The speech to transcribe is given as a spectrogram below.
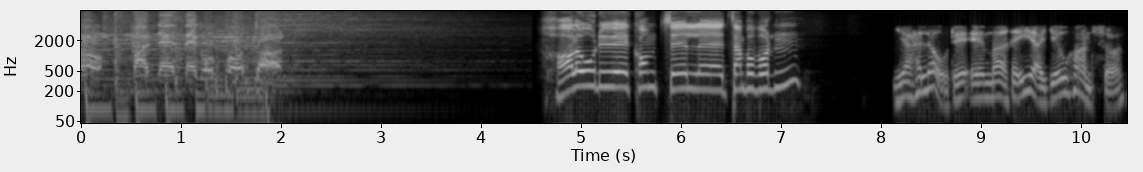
må manne meg opp på tann. Hallo, du er kommet til eh, Tempopodden. Ja, hallo, det er Maria Johansson.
